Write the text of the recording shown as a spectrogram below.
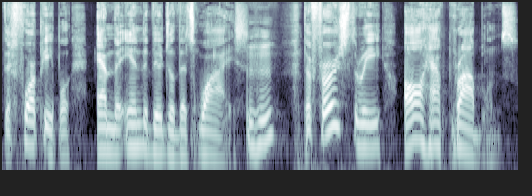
There's four people, and the individual that's wise. Mm-hmm. The first three all have problems.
